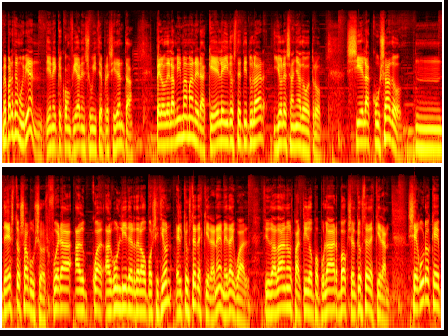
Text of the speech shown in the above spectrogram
Me parece muy bien, tiene que confiar en su vicepresidenta. Pero de la misma manera que he leído este titular, yo les añado otro. Si el acusado mm, de estos abusos fuera algún líder de la oposición, el que ustedes quieran, ¿eh? me da igual, Ciudadanos, Partido Popular, Vox, el que ustedes quieran, seguro que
